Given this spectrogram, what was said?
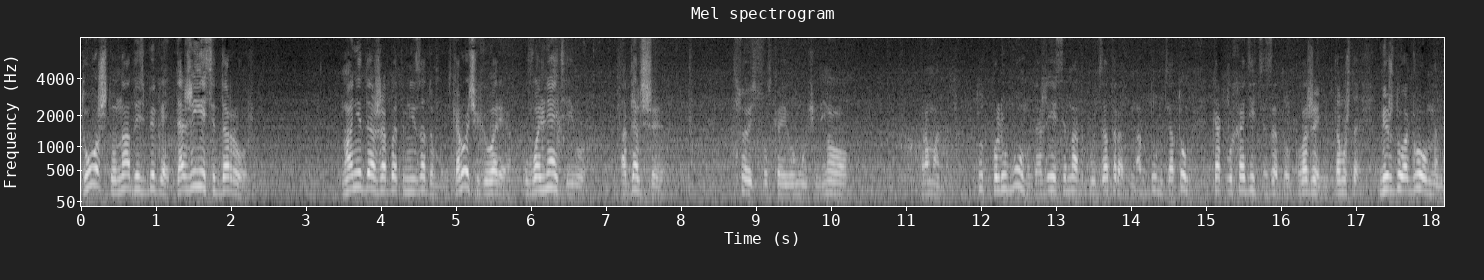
то, что надо избегать, даже если дороже. Но они даже об этом не задумывались. Короче говоря, увольняйте его, а дальше совесть пускай его мучает. Но, Роман, тут по-любому, даже если надо будет затратно, надо думать о том, как выходить из этого положения. Потому что между огромным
